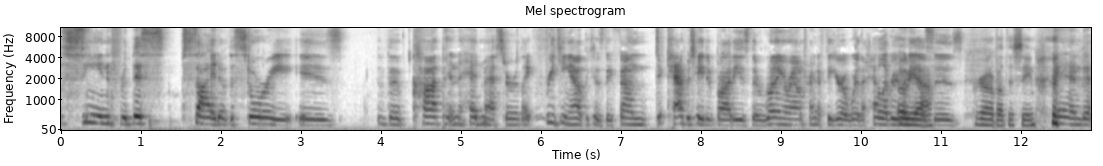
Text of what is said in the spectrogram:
scene for this side of the story is the cop and the headmaster like freaking out because they found decapitated bodies. They're running around trying to figure out where the hell everybody yeah. else is. Forgot about this scene. and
